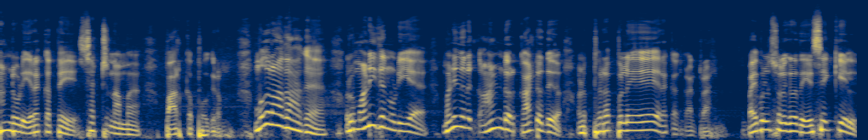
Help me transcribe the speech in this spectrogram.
ஆண்டோடைய இறக்கத்தை சற்று நாம் பார்க்க போகிறோம். முதலாவதாக ஒரு மனிதனுடைய மனிதனுக்கு ஆண்டவர் காட்டுறது அவன் பிறப்பிலே இறக்கம் காட்டுறார். பைபிள் சொல்கிறது இசைக்கில்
